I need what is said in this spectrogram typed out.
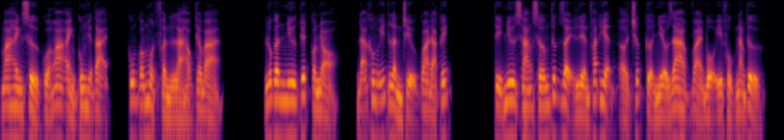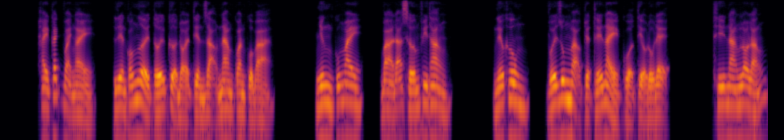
Mà hành xử của hoa ảnh cung hiện tại, cũng có một phần là học theo bà. Lúc ân như tuyết còn nhỏ, đã không ít lần chịu qua đả kích. Tỷ như sáng sớm thức dậy liền phát hiện ở trước cửa nhiều ra vài bộ y phục nam tử. Hay cách vài ngày, liền có người tới cửa đòi tiền dạo nam quan của bà. Nhưng cũng may, bà đã sớm phi thăng. Nếu không, với dung mạo tuyệt thế này của tiểu đồ đệ, thì nàng lo lắng,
